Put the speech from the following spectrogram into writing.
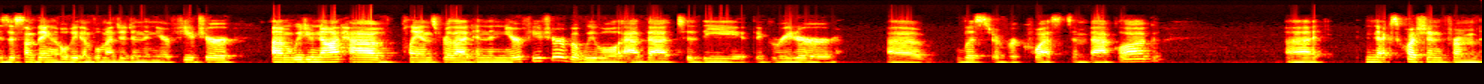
Is this something that will be implemented in the near future? Um, we do not have plans for that in the near future, but we will add that to the the greater uh, list of requests and backlog. Uh, next question from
